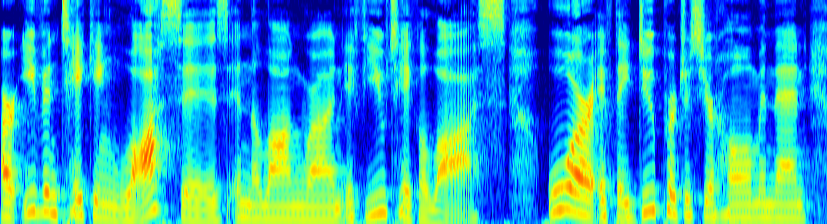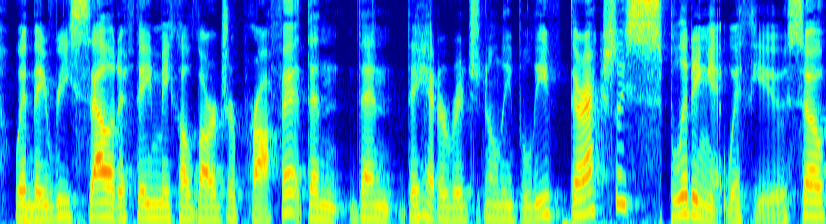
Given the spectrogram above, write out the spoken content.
are even taking losses in the long run if you take a loss, or if they do purchase your home and then when they resell it, if they make a larger profit than than they had originally believed, they're actually splitting it with you. So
